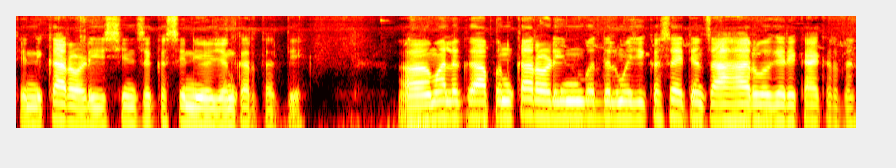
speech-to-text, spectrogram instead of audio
त्यांनी कारवाडीशींचं कसं नियोजन करतात ते. मालक आपण कारवाडींबद्दल म्हणजे कसं आहे त्यांचा आहार वगैरे काय करतात?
